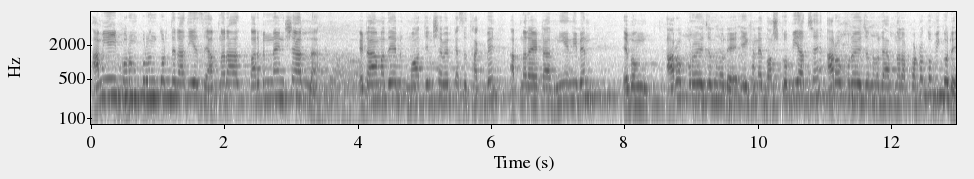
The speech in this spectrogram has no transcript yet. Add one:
আমি এই ফর্ম পূরণ করতে রাজি আছি। আপনারা পারবেন না ইনশাআল্লাহ? এটা আমাদের মোয়াজ্জিন সাহেবের কাছে থাকবে। আপনারা এটা নিয়ে নেবেন। এবং আরও প্রয়োজন হলে এইখানে দশ কপি আছে আরও প্রয়োজন হলে আপনারা ফটোকপি করে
